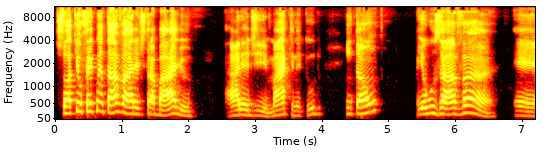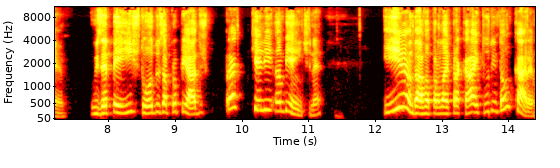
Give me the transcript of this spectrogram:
Só que eu frequentava a área de trabalho, área de máquina e tudo. Então, eu usava é, os EPIs todos apropriados para aquele ambiente, né? E andava para lá e para cá e tudo. Então, cara,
